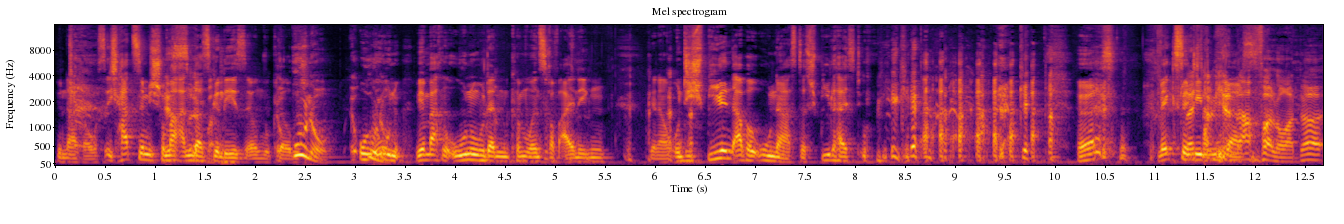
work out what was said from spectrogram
bin da raus. Ich hatte es nämlich schon mal anders gelesen irgendwo, glaube ich. Uno. Uno. Uno. Wir machen Uno, dann können wir uns darauf einigen. Genau. Und die spielen aber Unas. Das Spiel heißt Uno. genau. Hörst? Wechseln die Unas. den Namen verloren. Ne?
